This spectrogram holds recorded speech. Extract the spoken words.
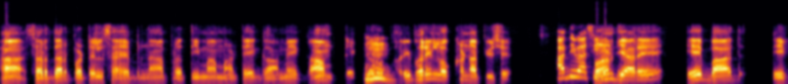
હા સરદાર પટેલ સાહેબના પ્રતિમા માટે ગામે ગામ ટ્રેક્ટરો. ભરી ભરીને લોખંડ આપ્યું છે. આદિવાસી પણ જ્યારે એ બાદ એક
